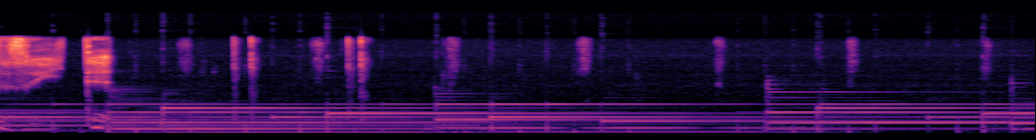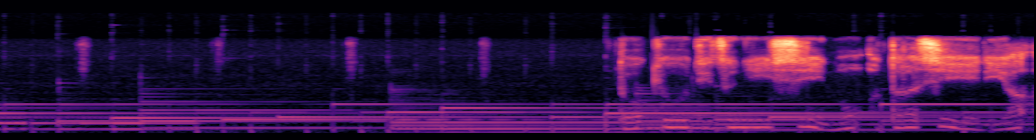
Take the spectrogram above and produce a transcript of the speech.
続いて東京ディズニーシーの新しいエリア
